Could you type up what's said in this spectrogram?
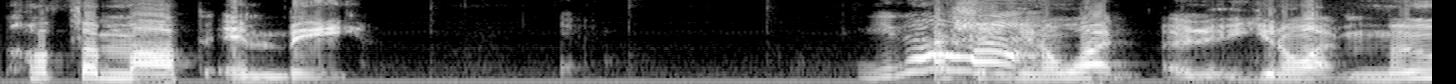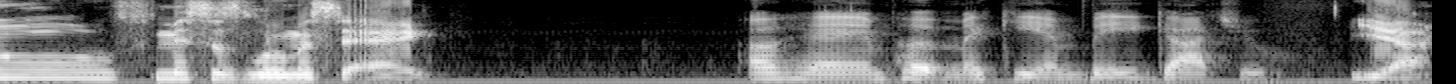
Put them up in B. You know Actually, what? you know what? You know what? Move Mrs. Loomis to A. Okay, and put Mickey in B. Got you. Yeah,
